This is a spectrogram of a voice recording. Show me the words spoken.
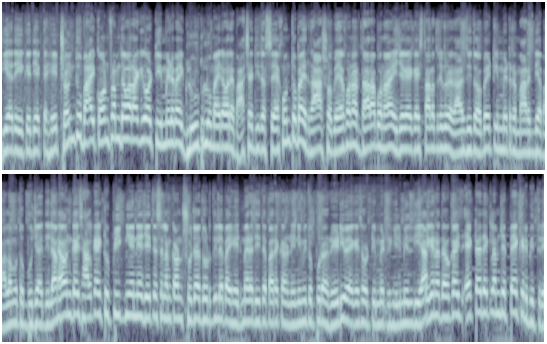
দিয়া দিয়ে দিয়ে একটা হেড কিন্তু ভাই কনফার্ম দেওয়ার আগে ওর টিমমেট ভাই গ্লু টুলু মাইরা ওরা বাঁচা দিতেছে। এখন তো ভাই রাশ হবে, এখন আর দাঁড়াবো না। এই জায়গায় গাইজ তাড়াতাড়ি করে রাশ দিতে হবে। টিমমেটের মার্ক দিয়ে ভালো মতো বুঝাই দিলাম। এখন গাইজ হালকা একটু পিক নিয়ে নিয়ে যেতেছিলাম কারণ সোজা দৌড় দিলে ভাই হেড মেরে দিতে পারে, কারণ এনিমি তো পুরো রেডি হয়ে গেছে ওর টিমমেটের হিলমিল দিয়া। এখানে দেখো গাইজ একটা দেখলাম যে প্যাকের ভিতরে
